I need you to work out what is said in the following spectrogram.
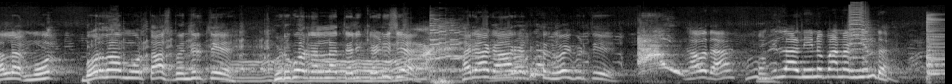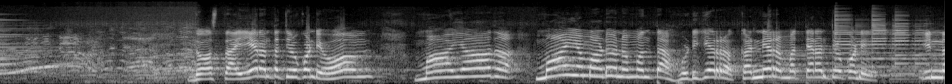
ಅಲ್ಲ ಮೂ ಬರ್ದ ಮೂರು ತಾಸು ಬಂದಿರ್ತಿ. ಹುಡುಗರ್ನೆಲ್ಲ ತಲೆ ಕೆಡಿಸಿ ಹರಿಯಾಗ ಆರು ಗಂಟೆ ಹೋಗ್ಬಿಡ್ತಿ. ಹೌದಾ? ಇಲ್ಲ ನೀನು ಬಾ ನನ್ನ ಹಿಂದ. ದೋಸ್ತ ಏನಂತ ತಿಳ್ಕೊಂಡ್ಯೋ ಮಾಯಾದ ಮಾಯ ಮಾಡೋ ನಮ್ಮಂತ ಹುಡುಗಿಯರ ಕನ್ಯರ ಮತ್ತೆ ಅಂತ ತಿಳ್ಕೊಂಡಿ. ಇನ್ನ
